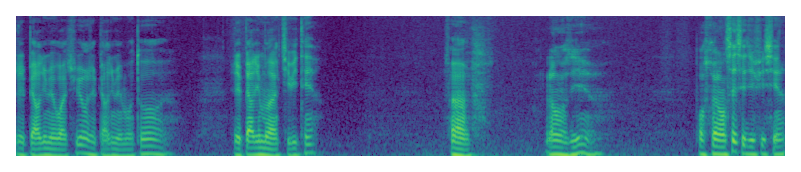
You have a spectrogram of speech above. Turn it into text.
j'ai perdu mes voitures, j'ai perdu mes motos, j'ai perdu mon activité. Enfin, Là, on se dit, euh, pour se relancer, c'est difficile.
